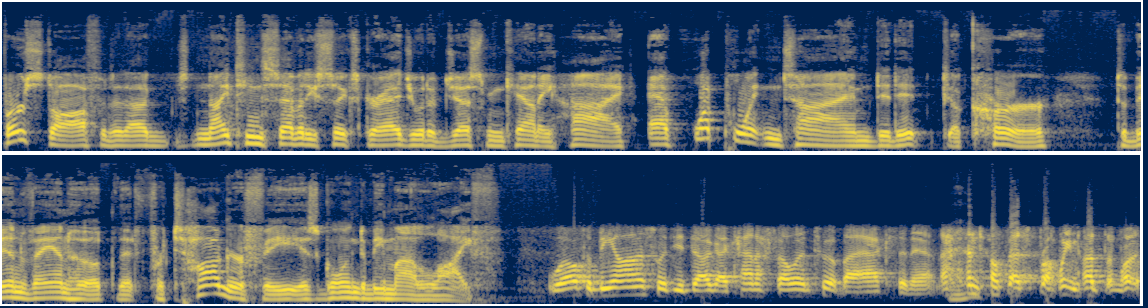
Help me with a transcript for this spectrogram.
First off, a 1976 graduate of Jessamine County High. At what point in time did it occur to Ben Van Hook that photography is going to be my life? Well, to be honest with you, Doug, I kind of fell into it by accident. I know that's probably not the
